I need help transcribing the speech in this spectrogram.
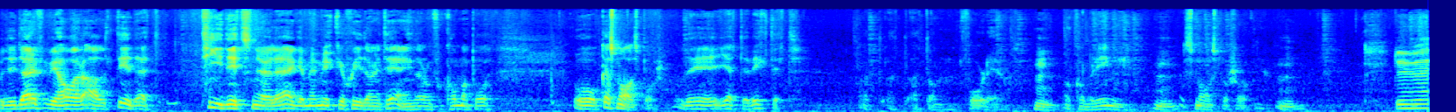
Och det är därför vi har alltid ett tidigt snöläge med mycket skidorientering där de får komma på och åka smalspår. Och det är jätteviktigt att, att, att de får det mm. och kommer in mm. smalspårsåkning. Mm. Du, eh,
